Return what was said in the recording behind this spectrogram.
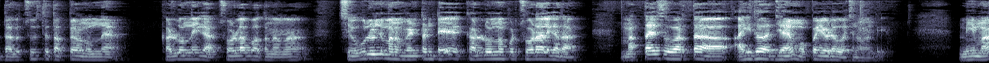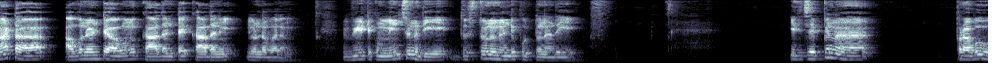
దానిలో చూస్తే తప్పేమైనా ఉందా? కళ్ళు ఉన్నాయిగా. చూడలేకపోతున్నామా? చెవులుండి మనం వింటంటే కళ్ళు ఉన్నప్పుడు చూడాలి కదా. మత్తాయి వార్త ఐదో అధ్యాయం ముప్పై ఏడో వచనం అండి. మీ మాట అవునంటే అవును కాదంటే కాదని ఉండవలను. వీటికి మించినది దుష్టుని నుండి పుట్టునది. ఇది చెప్పిన ప్రభువు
